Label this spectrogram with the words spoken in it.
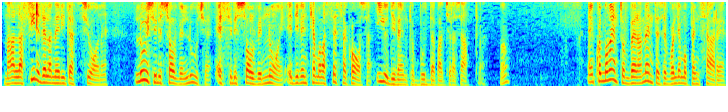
ma alla fine della meditazione lui si dissolve in luce e si dissolve in noi e diventiamo la stessa cosa. Io divento Buddha Vajrasattva. No? E in quel momento veramente se vogliamo pensare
